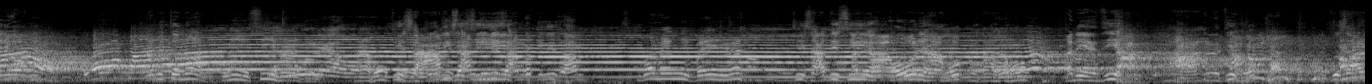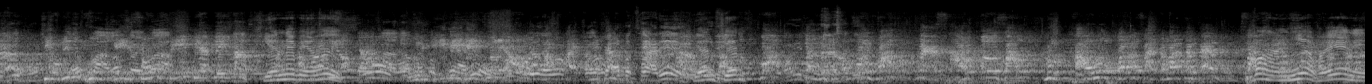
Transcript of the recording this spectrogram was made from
ยยงแล้วมีตัวนอนนี่สี่ห้าห้าหกที่สามที่สามที่สามครับที่สามว่าแม่งนี่ไปนี่นะที่สามที่สี่ห้าหกนี่ห้าหกนี่ห้าหกอันนี้ที่ห้าอันนี้ที่หกผู้สาวที่หกว่าครับใส่ว่าเขียนได้ไปเลยใส่บักแค่ดิเขียนเขียนว่าหันเหี้ยไผนี่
